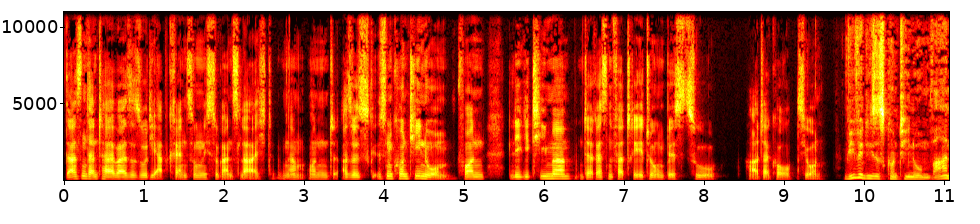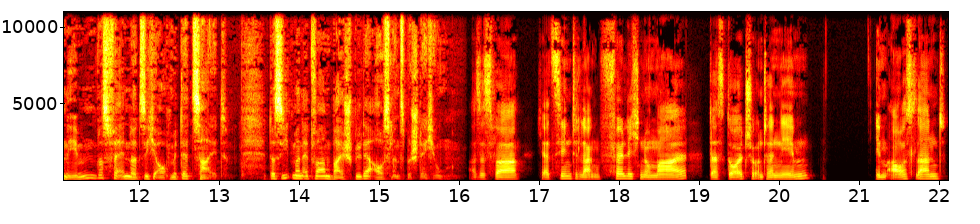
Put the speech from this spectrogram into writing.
da sind dann teilweise so die Abgrenzungen nicht so ganz leicht. Ne? Und also es ist ein Kontinuum von legitimer Interessenvertretung bis zu harter Korruption. Wie wir dieses Kontinuum wahrnehmen, das verändert sich auch mit der Zeit. Das sieht man etwa am Beispiel der Auslandsbestechung. Also es war jahrzehntelang völlig normal, dass deutsche Unternehmen im Ausland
